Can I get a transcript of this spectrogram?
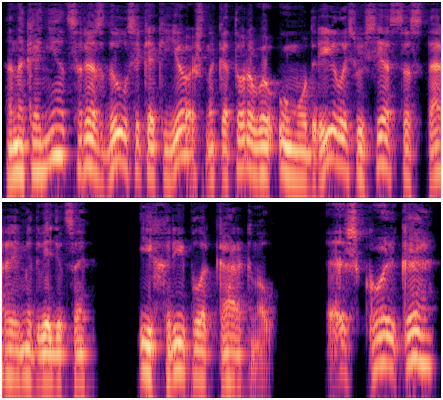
а наконец раздулся, как еж, на которого умудрилась усесться старая медведица, и хрипло каркнул. «Э, «Сколько?»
